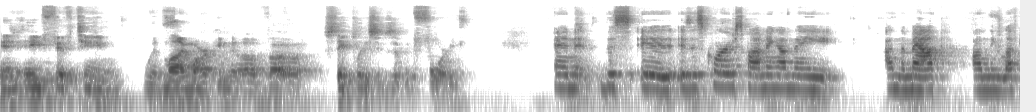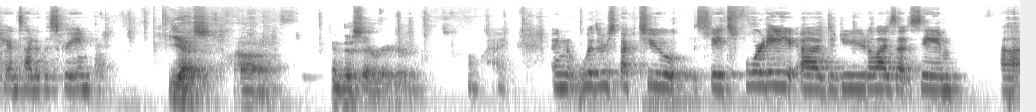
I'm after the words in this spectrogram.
and A fifteen with my marking of, uh, State Police Exhibit forty. And this is, is this corresponding on the, on the map on the left-hand side of the screen? Yes, uh, in this area here. Okay. And with respect to states 40, uh, did you utilize that same uh,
